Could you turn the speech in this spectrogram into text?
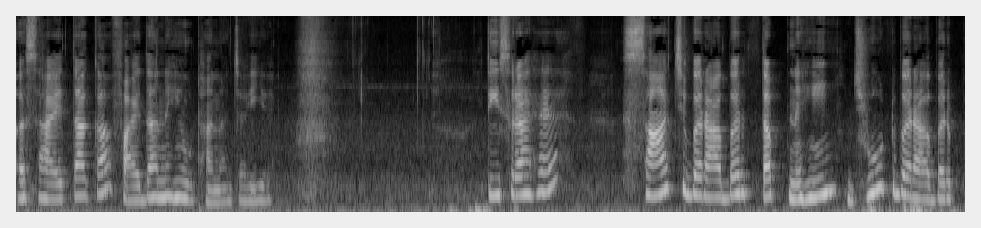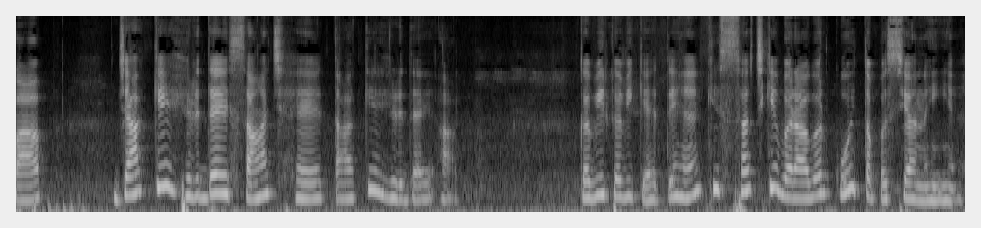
असहायता का फ़ायदा नहीं उठाना चाहिए। तीसरा है, साच बराबर तप नहीं, झूठ बराबर पाप, जाके हृदय साच है, ताके हृदय आप। कबीर कवि कहते हैं कि सच के बराबर कोई तपस्या नहीं है।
